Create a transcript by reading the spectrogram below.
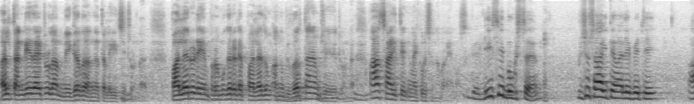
അതിൽ തന്റേതായിട്ടുള്ള മികവ് അങ്ങ് തെളിയിച്ചിട്ടുണ്ട്. പലരുടെയും പ്രമുഖരുടെ പലതും അങ്ങ് വിവർത്തനം ചെയ്തിട്ടുണ്ട്. ആ സാഹിത്യങ്ങളെ പറയാമോ സർ? ഡി സി ബുക്സ് വിശ്വ സാഹിത്യമാലയെ പറ്റി ആ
